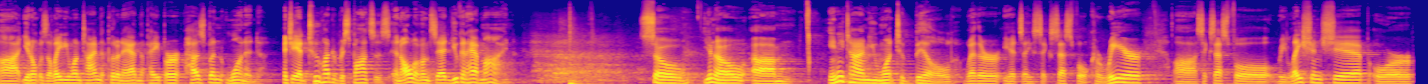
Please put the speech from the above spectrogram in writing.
Uh, you know, it was a lady one time that put an ad in the paper, husband wanted. And she had 200 responses, and all of them said, You can have mine. so, you know, um, anytime you want to build, whether it's a successful career, uh, successful relationship, or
